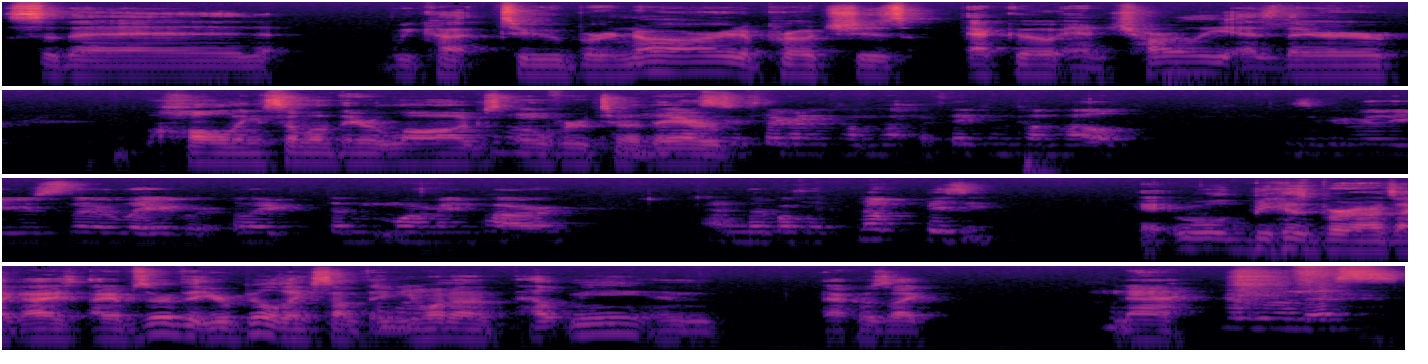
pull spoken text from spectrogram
so then we cut to Bernard approaches Eko and Charlie as they're hauling some of their logs over to He their if they're gonna come, if they can come help, their labor, like the more manpower. And they're both like, "Nope, busy." Eh, well because Bernard's like I, I observed that you're building something. You Mhm. want to help me? And Eko's like, Nah. We're doing this.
